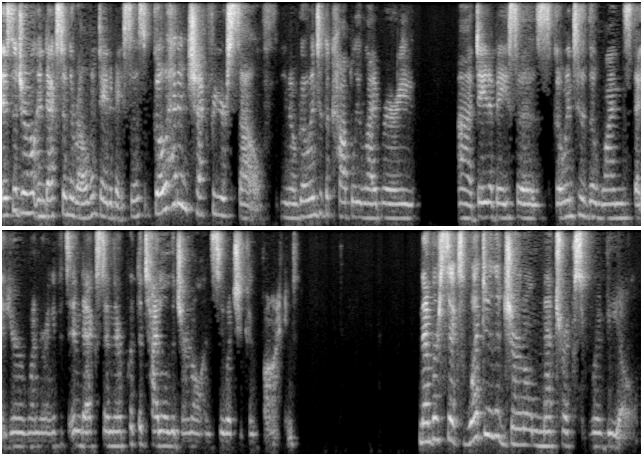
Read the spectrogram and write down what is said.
is the journal indexed in the relevant databases? Go ahead and check for yourself. You know, go into the Copley Library uh, databases, go into the ones that you're wondering if it's indexed in there, put the title of the journal and see what you can find. Number six, what do the journal metrics reveal?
